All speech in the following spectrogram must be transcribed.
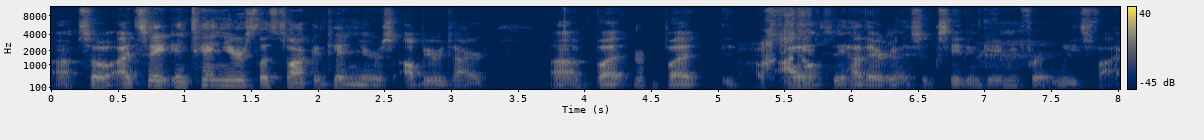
Uh, so I'd say in 10 years, let's talk in 10 years. I'll be retired. Uh, but but I don't see how they're going to succeed in gaming for at least five.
